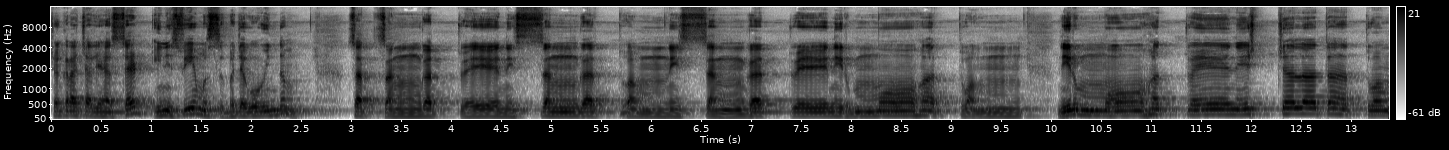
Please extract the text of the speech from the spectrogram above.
Shankaracharya has said in his famous Bhajagovindam, सत्सङ्गत्वे निस्सङ्गत्वं निस्सङ्गत्वे निर्मोहत्वं निर्मोहत्वे निश्चलतत्वं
